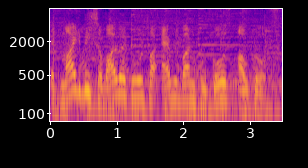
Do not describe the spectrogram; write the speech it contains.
It might be survival tool for everyone who goes outdoors.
